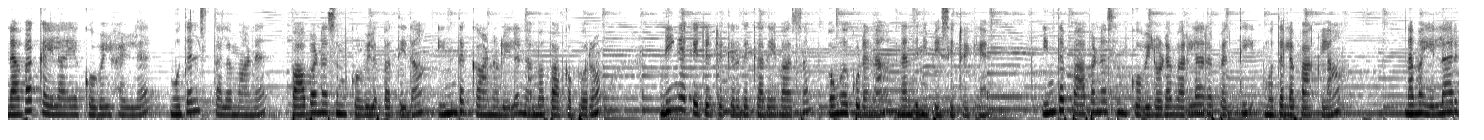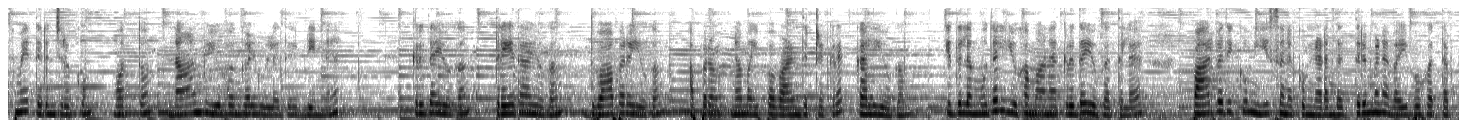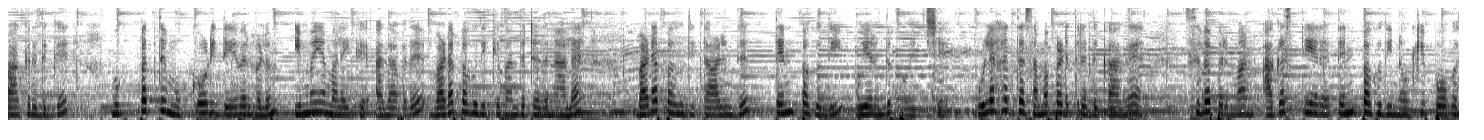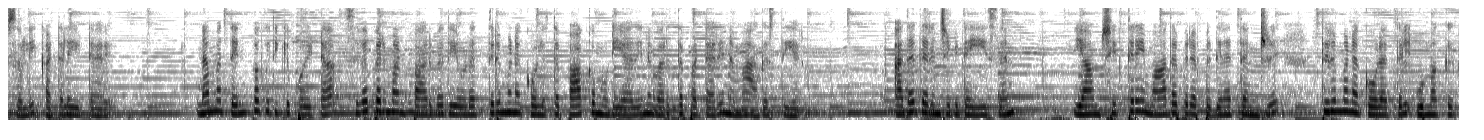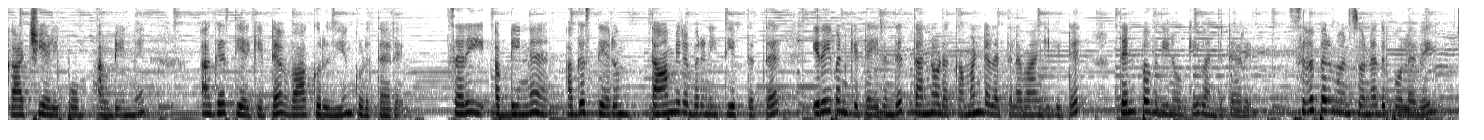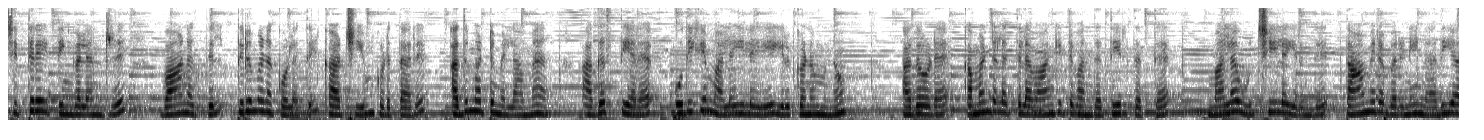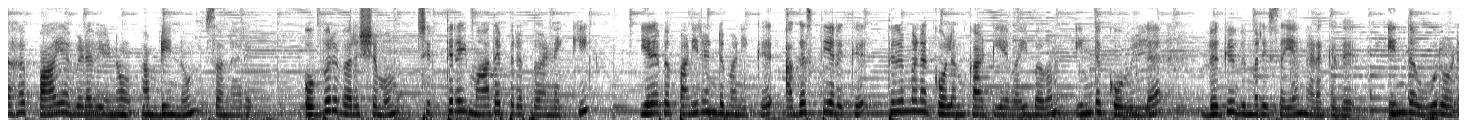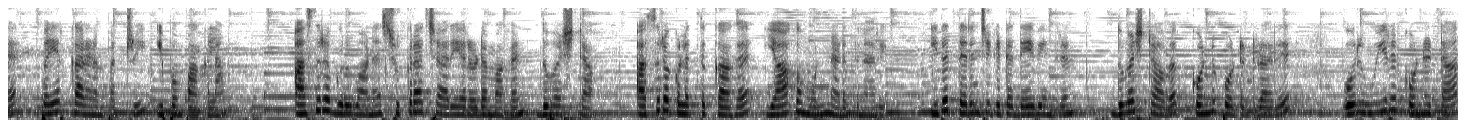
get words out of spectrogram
நவ கைலாய கோவில்களில் முதல் ஸ்தலமான பாபநாசம் கோவிலை பற்றி தான் இந்த காணொளியில் நம்ம பார்க்க போகிறோம் நீங்கள் கேட்டுட்ருக்கிறது கதைவாசம். உங்கள் கூட நான் நந்தினி பேசிகிட்ருக்கேன் இந்த பாபநாசம் கோவிலோட வரலாறை பற்றி முதல்ல பார்க்கலாம். நம்ம எல்லாருக்குமே தெரிஞ்சிருக்கும் மொத்தம் நான்கு யுகங்கள் உள்ளது அப்படின்னு. கிருதயுகம் திரேதாயுகம் துவாபர யுகம் அப்புறம் நம்ம இப்போ வாழ்ந்துட்டுருக்கிற கலியுகம். இதில் முதல் யுகமான கிருதயுகத்தில் பார்வதிக்கும் ஈசனுக்கும் நடந்த திருமண வைபோகத்தை பார்க்கறதுக்கு முப்பத்து முக்கோடி தேவர்களும் இமயமலைக்கு அதாவது வடபகுதிக்கு வந்துட்டதுனால வடபகுதி தாழ்ந்து தென்பகுதி உயர்ந்து போயிடுச்சு. உலகத்தை சமப்படுத்துறதுக்காக சிவபெருமான் அகஸ்தியரை தென்பகுதி நோக்கி போக சொல்லி கட்டளையிட்டாரு. நம்ம தென்பகுதிக்கு போயிட்டா சிவபெருமான் பார்வதியோட திருமண கோலத்தை பார்க்க முடியாதுன்னு வருத்தப்பட்டாரு நம்ம அகஸ்தியர். அதை தெரிஞ்சுக்கிட்ட ஈசன் யாம் சித்திரை மாதப்பிறப்பு தினத்தன்று திருமண கோலத்தில் உமக்கு காட்சியளிப்போம் அப்படின்னு அகஸ்தியர்கிட்ட வாக்குறுதியும் கொடுத்தாரு. சரி அப்படின்னு அகஸ்தியரும் தாமிரபரணி தீர்த்தத்தை இறைவன்கிட்ட இருந்து தன்னோட கமண்டலத்தில் வாங்கிக்கிட்டு தென்பகுதி நோக்கி வந்துட்டாரு. சிவபெருமான் சொன்னது போலவே சித்திரை திங்களன்று வானத்தில் திருமண கோலத்தில் காட்சியும் கொடுத்தாரு. அது மட்டும் இல்லாமல் அகஸ்தியரை பொதிகை மலையிலேயே இருக்கணும்னும் அதோட கமண்டலத்தில் வாங்கிட்டு வந்த தீர்த்தத்தை மலை உச்சியில இருந்து தாமிரபரணி நதியாக பாய விட வேணும் அப்படின்னும் சொன்னார். ஒவ்வொரு வருஷமும் சித்திரை மாத பிறப்பு அன்னைக்கு இரவு பனிரெண்டு மணிக்கு அகஸ்தியருக்கு திருமண கோலம் காட்டிய வைபவம் இந்த கோவிலில் வெகு விமரிசையாக நடக்குது. இந்த ஊரோட பெயர் காரணம் பற்றி இப்போ பார்க்கலாம். அசுர குருவான சுக்கராச்சாரியாரோட மகன் துவஷ்டா அசுர குலத்துக்காக யாகம் ஒன்று நடத்தினாரு. இதை தெரிஞ்சுக்கிட்ட தேவேந்திரன் துவஷ்டாவை கொன்று போட்டுடுறாரு. ஒரு உயிரை கொன்னுட்டா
